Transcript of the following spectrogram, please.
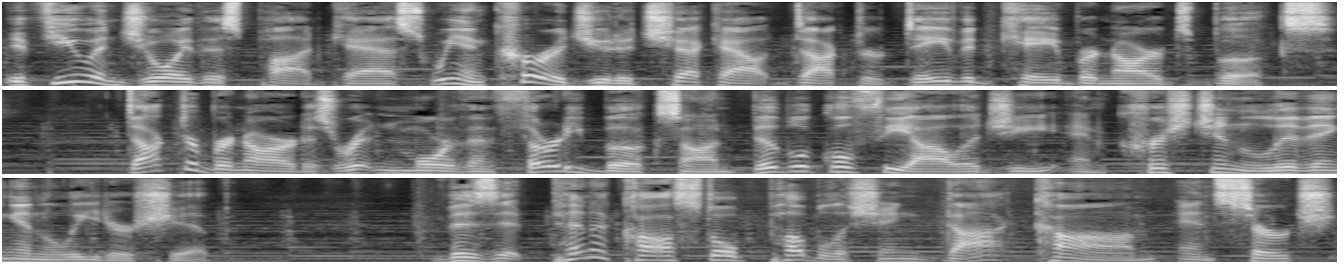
If you enjoy this podcast, we encourage you to check out Dr. David K. Bernard's books. Dr. Bernard has written more than 30 books on biblical theology and Christian living and leadership. Visit PentecostalPublishing.com and search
